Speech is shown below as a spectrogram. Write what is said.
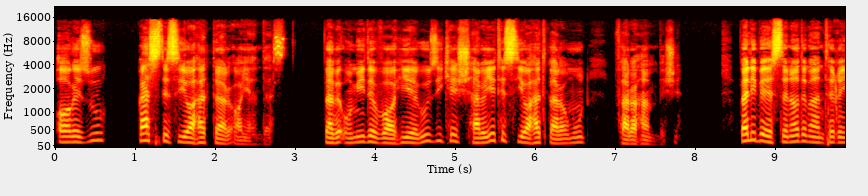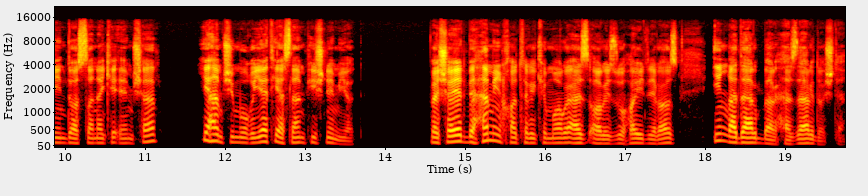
آرزو قصد سیاحت در آینده است و به امید واهی روزی که شرایط سیاحت برامون فراهم بشه. ولی به استناد منطق این داستانه که امشب یه همچین موقعیتی اصلا پیش نمیاد. و شاید به همین خاطر که ما رو از آرزوهای دراز اینقدر برحضر داشتن.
